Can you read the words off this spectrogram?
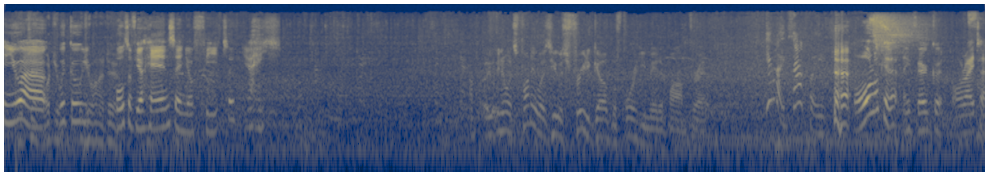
Fire. Can you Jack, uh what you- wiggle what you do? both of your hands and your feet? Yes. You know what's funny was he was free to go before he made a bomb threat. Yeah, exactly. oh, look at that. Very good. Alright. uh,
